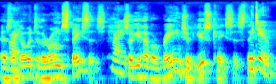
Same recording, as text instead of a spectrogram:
as they go into their own spaces. Right. So you have a range of use cases there. We do.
